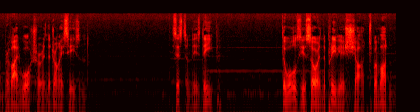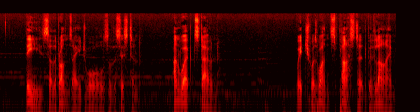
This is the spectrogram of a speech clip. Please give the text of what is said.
and provide water in the dry season. The cistern is deep. The walls you saw in the previous shot were modern. These are the Bronze Age walls of the cistern, unworked stone, which was once plastered with lime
